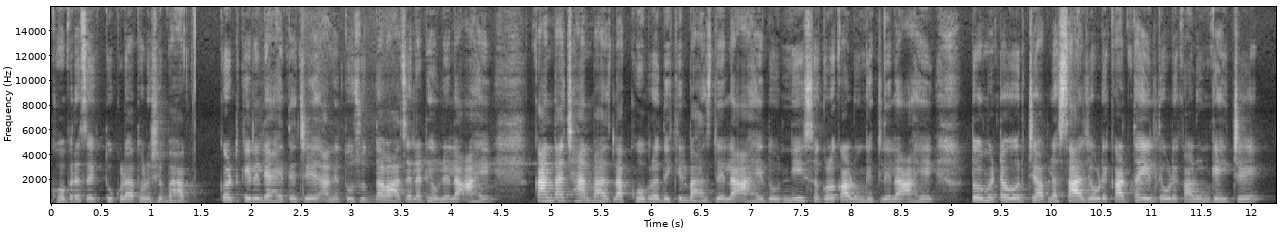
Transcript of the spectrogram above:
खोबऱ्याचा एक तुकडा थोडेसे भाग कट केलेले आहे त्याचे आणि तो सुद्धा भाजायला ठेवलेला आहे. कांदा छान भाजला खोबरं देखील भाजलेलं आहे. दोन्ही सगळं काढून घेतलेलं आहे. टोमॅटोवरचे आपला साल जेवढे काढता येईल तेवढे काढून घ्यायचे.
